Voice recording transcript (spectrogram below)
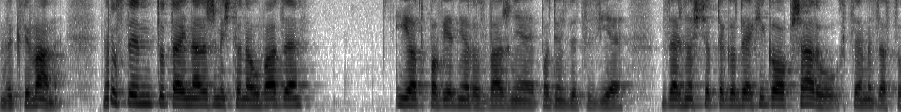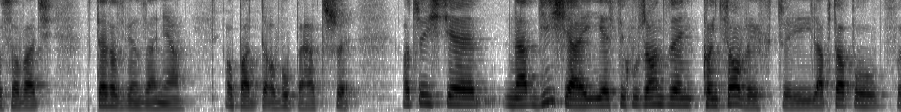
wykrywane. W związku z tym tutaj należy mieć to na uwadze i odpowiednio rozważnie podjąć decyzję w zależności od tego, do jakiego obszaru chcemy zastosować te rozwiązania oparte o WPA3. Oczywiście na dzisiaj jest tych urządzeń końcowych, czyli laptopów, e,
